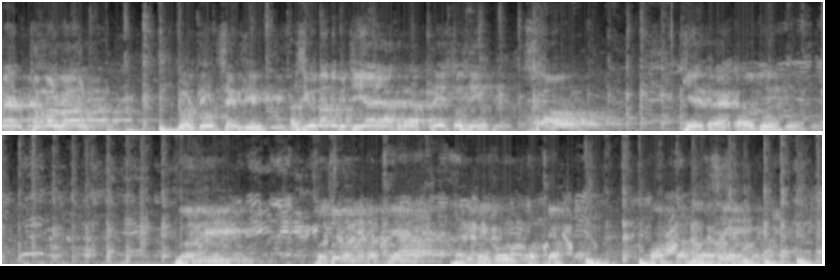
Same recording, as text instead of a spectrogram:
ਮੈਂ ਥੰਮਲਵਾਲ ਗੁਰਦੀਪ ਸਿੰਘ ਜੀ ਅਸੀਂ ਉਹਨਾਂ ਨੂੰ ਵੀ ਜੀ ਆਇਆਂ ਆਖਦੇ ਹਾਂ ਪਲੀਜ਼ ਤੁਸੀਂ ਆਓ ਖੇਰ ਗ੍ਰਹਿਣ ਕਰੋ ਜੀ। ਲਓ ਜੀ ਸੋਚੋ ਵਾਲੀ ਪੱਤੀਆਂ ਹੈ ਨਹੀਂ ਮੇਰੇ ਕੋਲ ਪੱਤੀਆਂ ਪਹੁੰਚ ਕਰ ਅਸੀਂ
